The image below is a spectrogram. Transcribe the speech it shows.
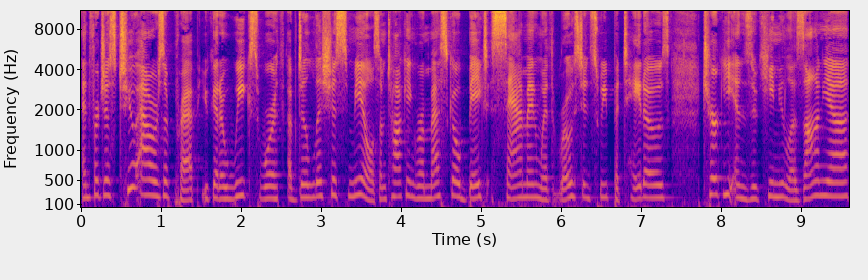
And for just two hours of prep, you get a week's worth of delicious meals. I'm talking Romesco baked salmon with roasted sweet potatoes, turkey and zucchini lasagna.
